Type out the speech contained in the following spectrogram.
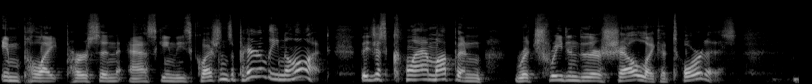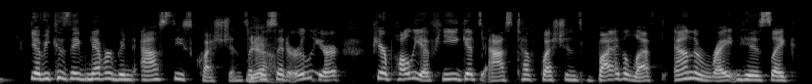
impolite person asking these questions? Apparently not. They just clam up and retreat into their shell like a tortoise. Yeah, because they've never been asked these questions. Like yeah. I said earlier, Pierre Poilievre, he gets asked tough questions by the left and the right. And his like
